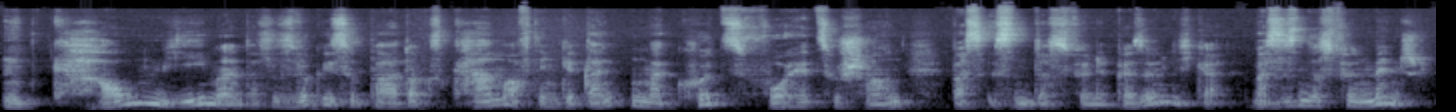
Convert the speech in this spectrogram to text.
Und kaum jemand, das ist wirklich so paradox, kam auf den Gedanken, mal kurz vorher zu schauen, was ist denn das für eine Persönlichkeit? Was ist denn das für ein Mensch?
